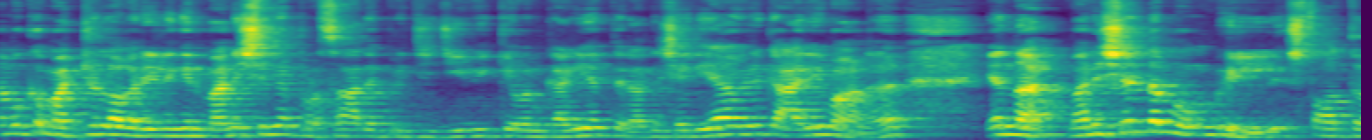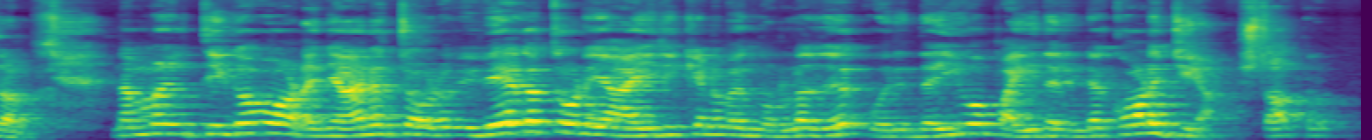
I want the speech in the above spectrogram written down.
നമുക്ക് മറ്റുള്ളവർ ഇല്ലെങ്കിൽ മനുഷ്യനെ പ്രസാദിപ്പിച്ച് ജീവിക്കുവാൻ കഴിയത്തില്ല. അത് ശരിയായ ഒരു കാര്യമാണ്. എന്നാൽ മനുഷ്യരുടെ മുമ്പിൽ സ്തോത്രം. നമ്മൾ തികവോടെ ജ്ഞാനത്തോടെ വിവേകത്തോടെ ആയിരിക്കണമെന്നുള്ളത് ഒരു ദൈവ പൈതലിന്റെ ക്വാളിറ്റിയാണ്. സ്തോത്രം.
